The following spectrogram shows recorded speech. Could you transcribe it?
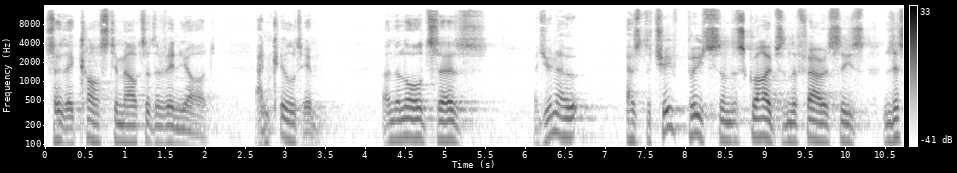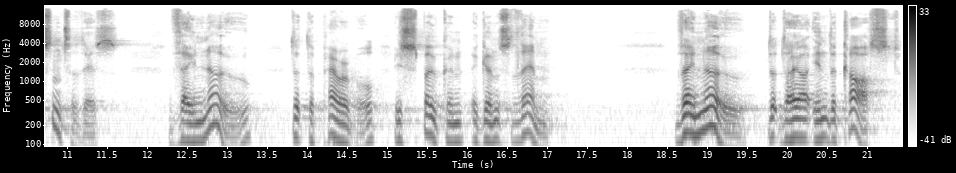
So they cast him out of the vineyard and killed him. And the Lord says, and you know, as the chief priests and the scribes and the Pharisees listen to this, they know that the parable is spoken against them. They know that they are in the cast,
